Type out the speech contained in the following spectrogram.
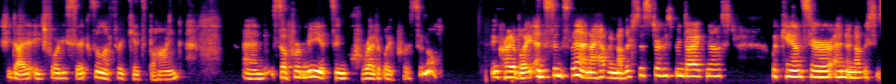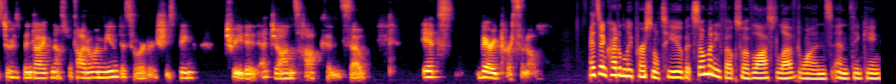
She died at age 46 and left three kids behind. And so for me, it's incredibly personal, incredibly. And since then, I have another sister who's been diagnosed with cancer and another sister who's been diagnosed with autoimmune disorder. She's being treated at Johns Hopkins. So it's very personal. It's incredibly personal to you, but so many folks who have lost loved ones and thinking,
